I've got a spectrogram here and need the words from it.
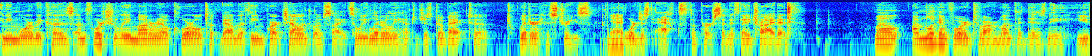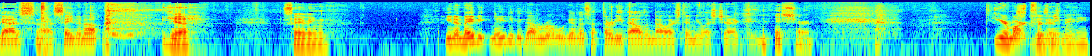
anymore because unfortunately Monorail Coral took down the theme park challenge website. So we literally have to just go back to Twitter histories Yeah, or just ask the person if they tried it. Well, I'm looking forward to our month at Disney. You guys uh, saving up? Yeah. Saving. You know, maybe maybe the government will give us a thirty thousand dollar stimulus check sure. earmarked for Disney, Disney, money.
